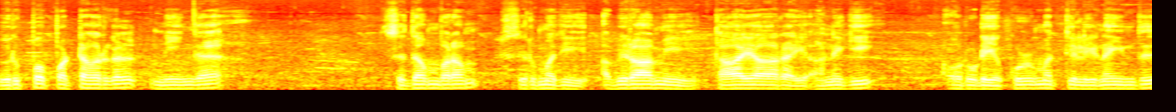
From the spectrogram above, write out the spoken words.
விருப்பப்பட்டவர்கள் நீங்கள் சிதம்பரம் சிறுமதி அபிராமி தாயாரை அணுகி அவருடைய குழுமத்தில் இணைந்து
